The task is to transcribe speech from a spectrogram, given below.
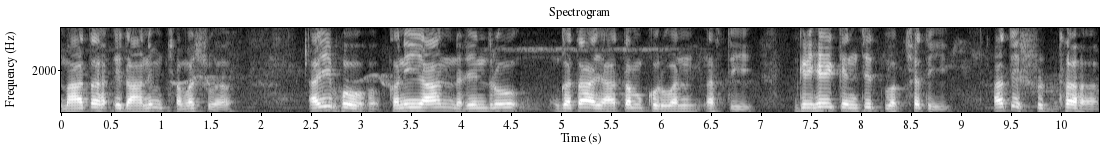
मातः इदानीं क्षमस्व। अयि भो कनीयान् नरेन्द्रो गतायातं कुर्वन् अस्ति। गृहे किंचित वक्षति। अतिशुद्धः।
